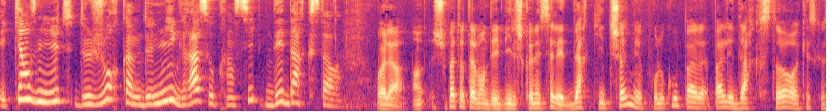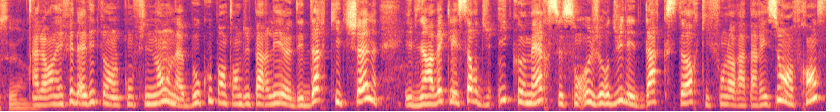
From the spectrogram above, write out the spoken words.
et 15 minutes de jour comme de nuit grâce au principe des dark stores. Voilà, je ne suis pas totalement débile. Je connaissais les dark kitchen, mais pour le coup, pas, les dark stores. Qu'est-ce que c'est Alors, en effet, David, pendant le confinement, on a beaucoup entendu parler euh, des dark kitchen. Et eh bien, avec l'essor du e-commerce, ce sont aujourd'hui les dark stores qui font leur apparition en France.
